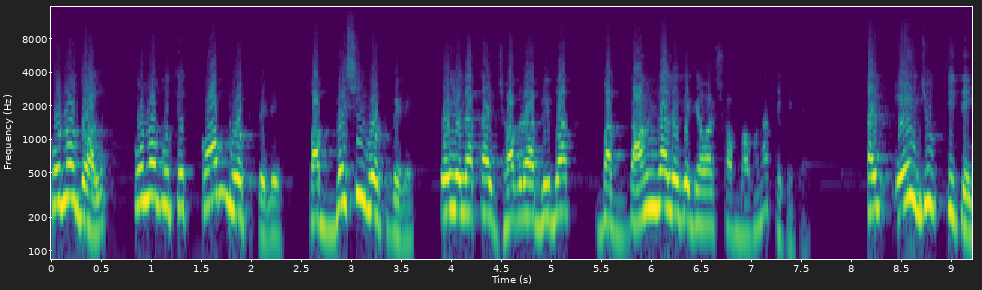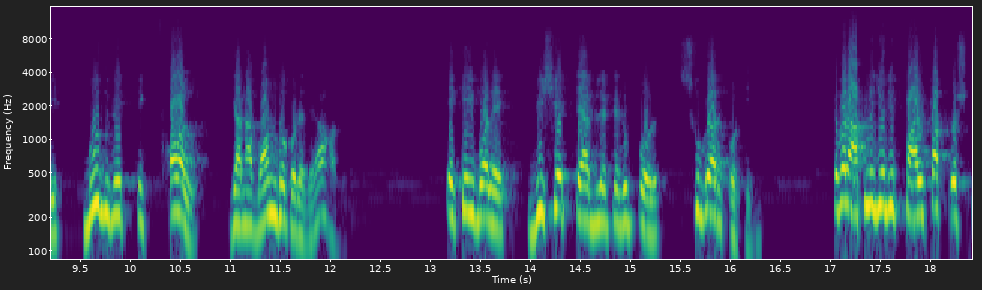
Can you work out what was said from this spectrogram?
কোন দল কোন বুথে কম ভোট পেলে বা বেশি ভোট পেলে ওই এলাকায় ঝগড়া, বিবাদ বা দাঙ্গা লেগে যাওয়ার সম্ভাবনা থেকে যায়। তাই এই যুক্তিতেই বুথ ভিত্তিক ফল জানা বন্ধ করে দেওয়া হবে। একেই বলে বিষের ট্যাবলেটের উপর সুগার কোটিং। এবার আপনি যদি পাল্টা প্রশ্ন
